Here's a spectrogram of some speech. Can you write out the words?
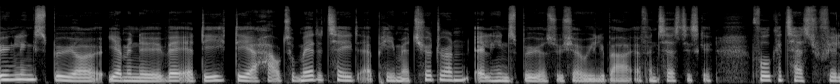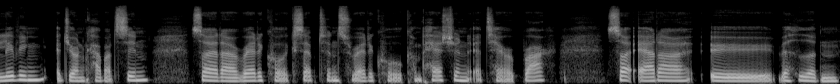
yndlingsbøger, jamen øh, hvad er det? Det er How to Meditate af Pema Chodron. Alle hendes bøger synes jeg jo egentlig bare er fantastiske. Full Catastrophe Living af John Kabat-Zinn. Så er der Radical Acceptance, Radical Compassion af Tara Brach. Så er der, øh, hvad hedder den?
